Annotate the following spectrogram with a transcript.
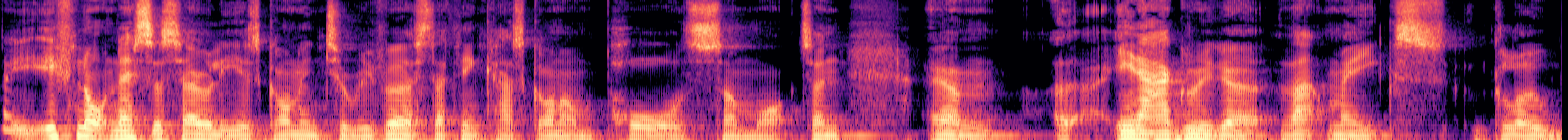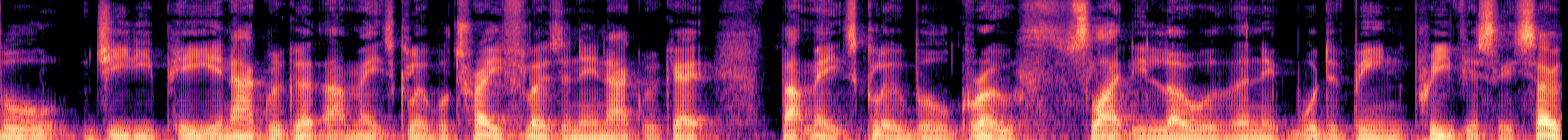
if not necessarily has gone into reverse, I think has gone on pause somewhat. And um, in aggregate, that makes global GDP, in aggregate, that makes global trade flows, and in aggregate, that makes global growth slightly lower than it would have been previously. So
